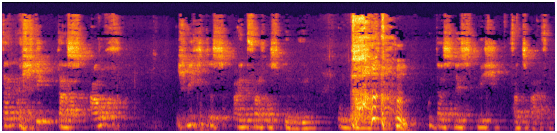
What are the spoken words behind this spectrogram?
dann erstickt das auch schlichtes, einfaches Bemühen um Und das lässt mich verzweifeln.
